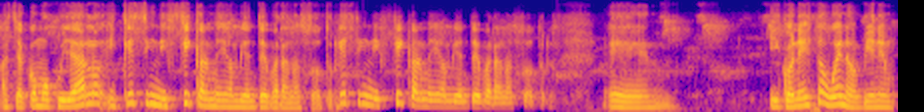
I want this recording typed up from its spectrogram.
hacia cómo cuidarlo y qué significa el medio ambiente para nosotros. ¿Qué significa el medio ambiente para nosotros? Eh, y con esto, bueno, viene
